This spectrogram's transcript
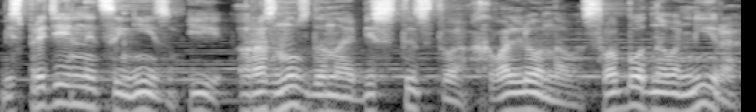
беспредельный цинизм и разнузданное бесстыдство хваленного свободного мира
